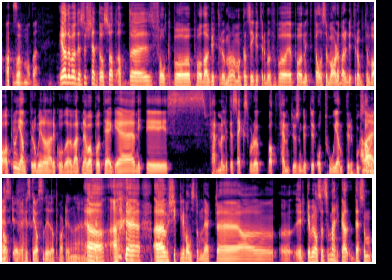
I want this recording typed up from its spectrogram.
altså på en måte. Ja, det var det som skjedde også, at, at uh, folk på, på da gutterommet Og man kan si gutterommet, for på, på 90-tallet så var det bare gutterom. Det var ikke noen jenterom i den der kodeverdenen. Jeg var på TG 95 eller 96, hvor det var 5000 gutter og to jenter, bokstavelig talt. Ja, jeg husker, husker, også de datapartiene. Ja, skikkelig mannsdominert uh, yrke. Men uansett så merka det som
